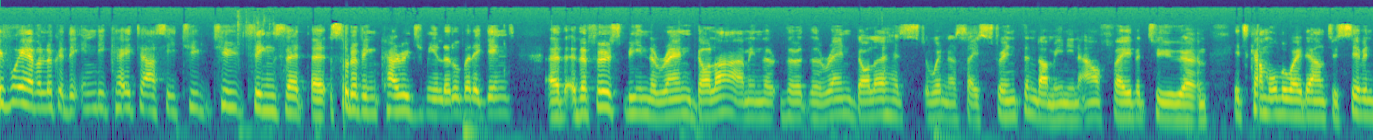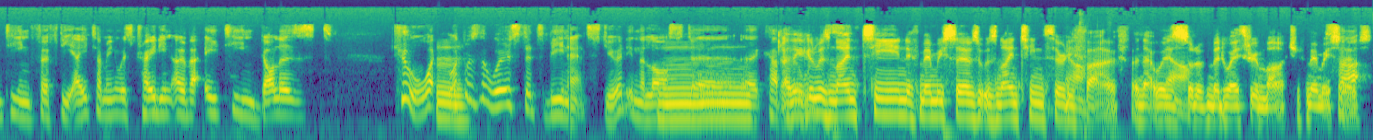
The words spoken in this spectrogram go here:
if we have a look at the indicator, I see two two things that uh, sort of encourage me a little bit. Again, uh, the, the first being the rand dollar. I mean, the, the, the rand dollar has, when I say strengthened, I mean in our favor. To um, it's come all the way down to seventeen fifty eight. I mean, it was trading over eighteen dollars Cool. What mm. what was the worst it's been at, Stuart, in the last mm, uh, couple? Of years? I think it was 19. If memory serves, it was 1935, yeah. and that was sort of midway through March, if memory so serves.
